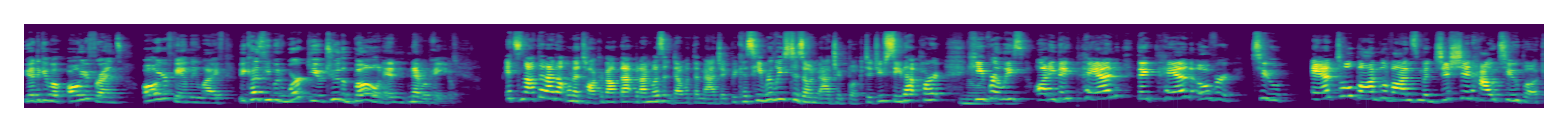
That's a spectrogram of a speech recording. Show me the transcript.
You had to give up all your friends, all your family life, because he would work you to the bone and never pay you. It's not that I don't want to talk about that, but I wasn't done with the magic because he released his own magic book. Did you see that part? He released Audie, they pan, they pan over to Antle Boglavan's magician how-to book.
